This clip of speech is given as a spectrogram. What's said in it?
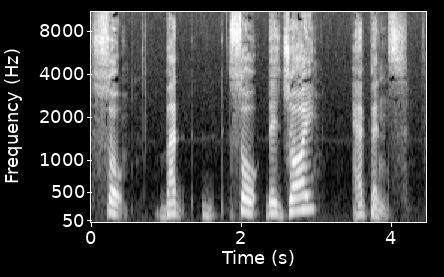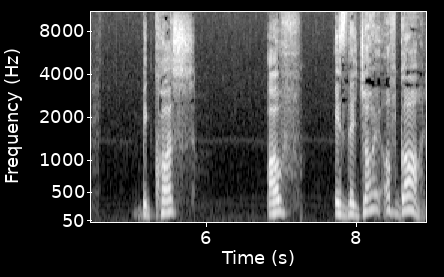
So but so the joy happens because of is the joy of god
